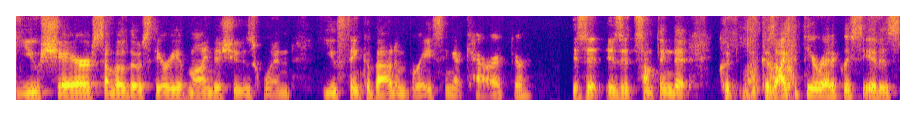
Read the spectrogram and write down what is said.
you share some of those theory of mind issues when you think about embracing a character? Is it is it something that could because I could theoretically see it as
